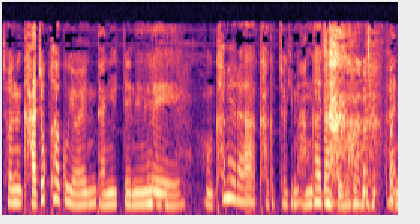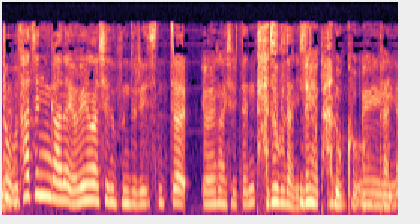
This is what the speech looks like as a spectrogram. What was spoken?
저는 가족하고 여행 다닐 때는 네. 어, 카메라 가급적이면 안 가지고 보통 뭐 사진가나 여행하시는 분들이 진짜 여행하실 때는 다 두고 다니시죠? 네, 다 놓고 네. 다녀.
